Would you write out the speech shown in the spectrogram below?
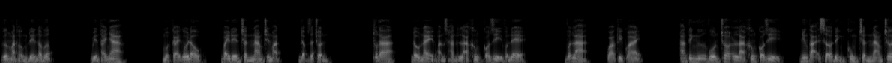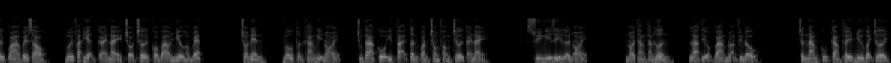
gương mặt hồng đến ở bước biến thái nha. Một cái gối đầu, bay đến trần nam trên mặt, đập rất chuẩn. Tốt ta, đầu này ăn hẳn là không có gì vấn đề. Vẫn là, quá kỳ quái. An tinh ngữ vốn cho là không có gì, nhưng tại sở đỉnh cùng trần nam chơi qua về sau, mới phát hiện cái này trò chơi có bao nhiêu hỏng bét. Cho nên, mâu thuẫn kháng nghị nói, chúng ta cố ý tại tân quán trong phòng chơi cái này. Suy nghĩ gì lời nói? Nói thẳng thắn hơn, là tiểu vàng đoạn phim đầu. Trần nam cũng cảm thấy như vậy chơi,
